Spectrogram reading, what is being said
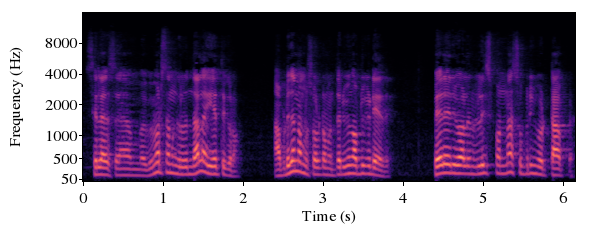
சில ச- விமர்சனங்கள் இருந்தாலும் ஏத்துக்கிறோம். அப்படிதான் நம்ம சொல்கிறோம் தெரியும் அப்படி கிடையாது. பேரறிவாளன் ரிலீஸ் பண்ணால் சுப்ரீம் கோர்ட் டாப்பு.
